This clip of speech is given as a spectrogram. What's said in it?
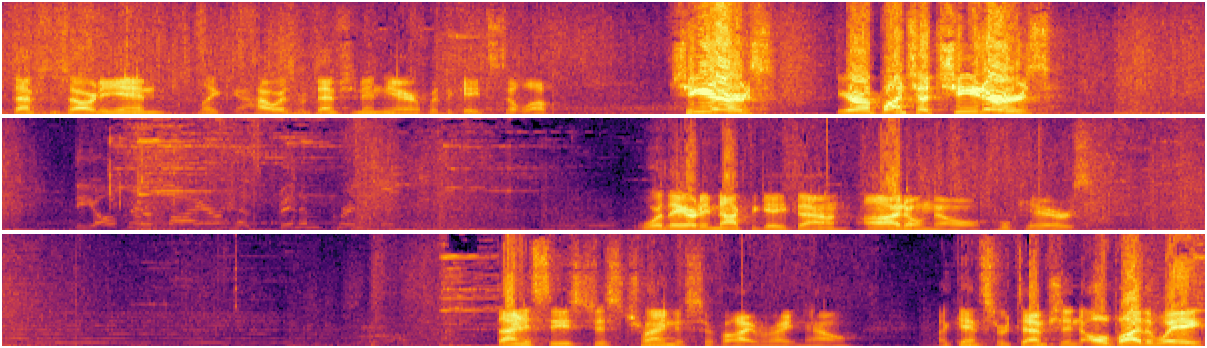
Redemption's already in. Like, how is Redemption in here with the gate still up? Cheaters! You're a bunch of cheaters! The altar of fire has been imprinted. Or they already knocked the gate down. I don't know. Who cares? Dynasty is just trying to survive right now against Redemption. Oh, by the way,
